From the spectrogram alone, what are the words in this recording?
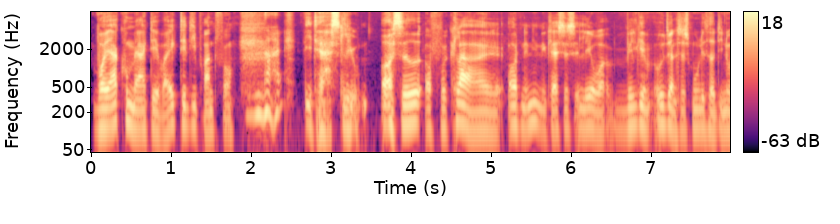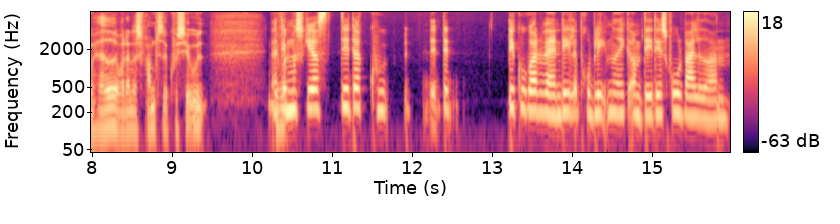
hvor jeg kunne mærke, at det var ikke det, de brændte for Nej. i deres liv. At sidde og forklare øh, 8. og 9. klasses elever, hvilke uddannelsesmuligheder de nu havde, og hvordan deres fremtid kunne se ud. det, det er måske også det, der kunne... Det, det, det kunne godt være en del af problemet, ikke? om det er det, skolevejlederen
